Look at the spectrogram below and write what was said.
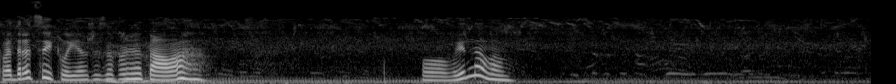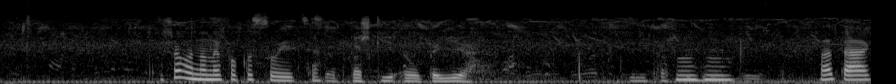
Квадроцикли я вже запам'ятала. О, видно вам? Що воно не фокусується? Це пташки ЛТЕ. Угу. Отак.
